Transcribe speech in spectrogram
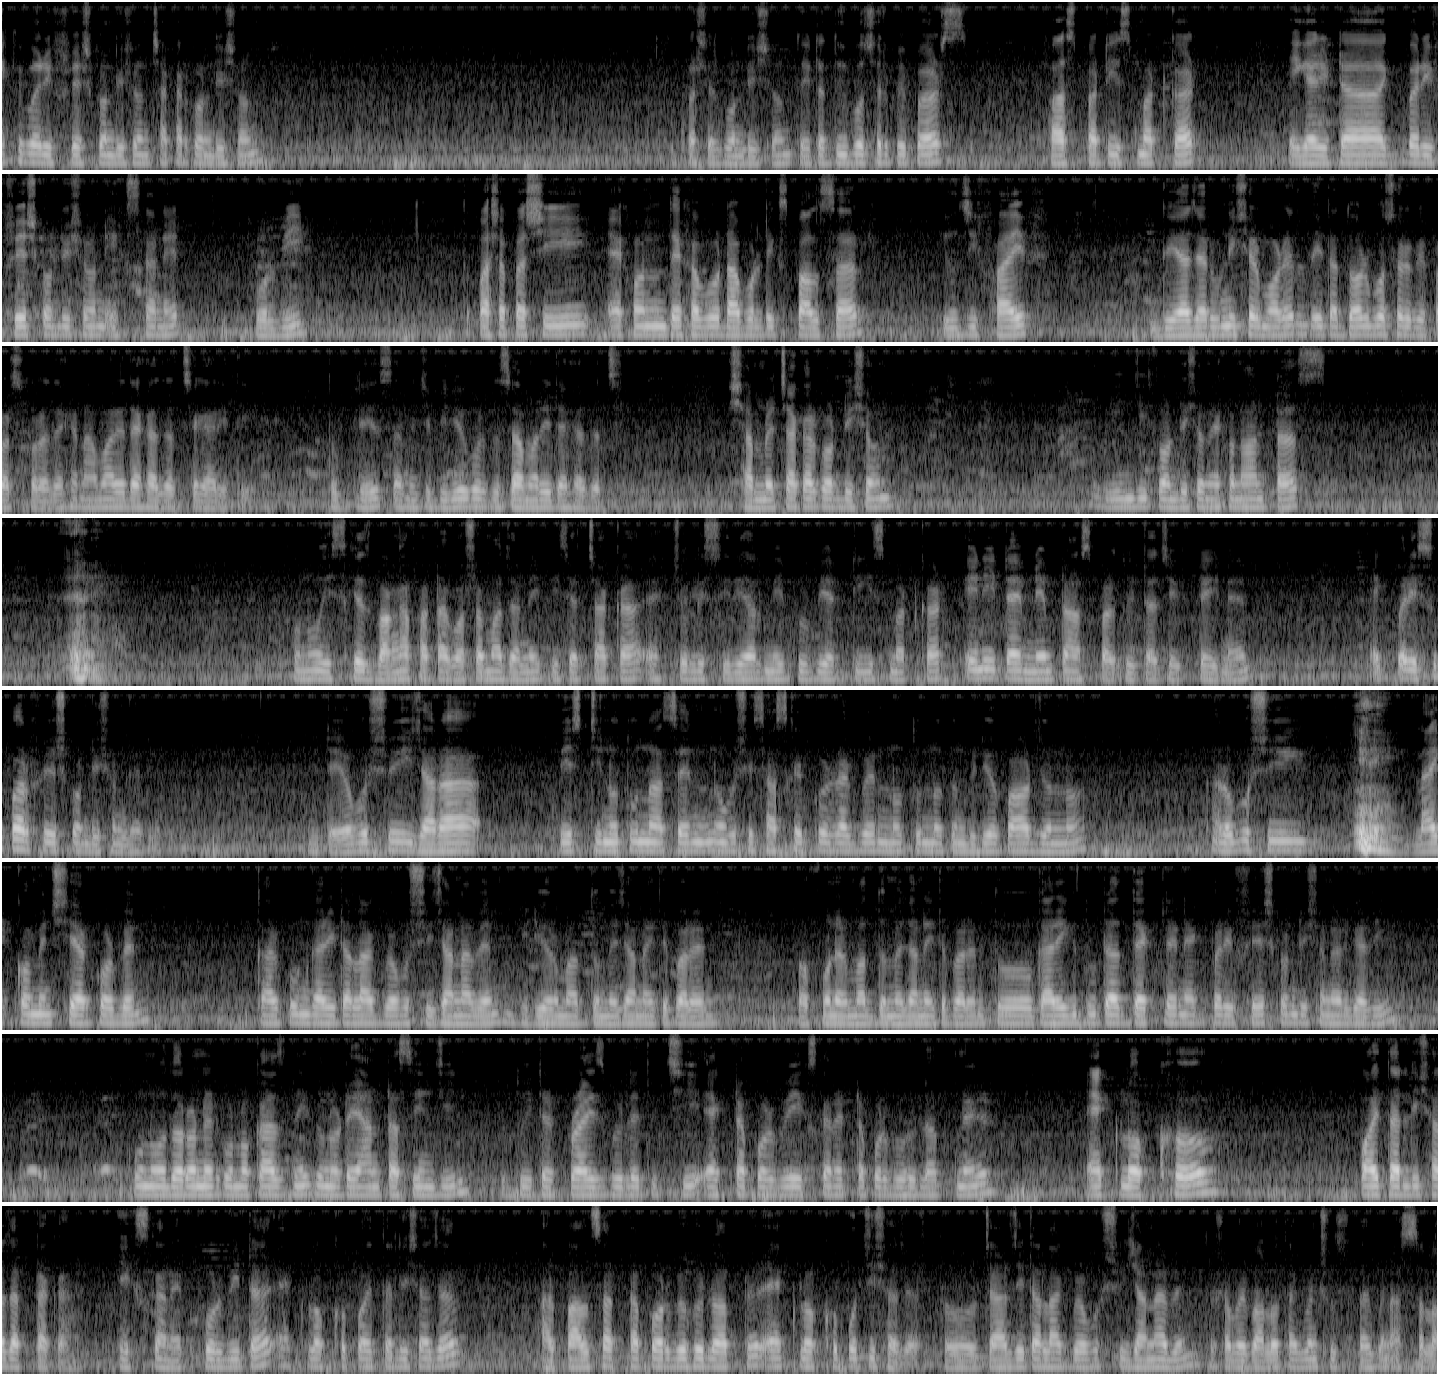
একেবারে ফ্রেশ কন্ডিশন চাকার কন্ডিশন পাশের কন্ডিশন তো এটা দুই বছর papers first party smart card এই গাড়িটা একবারই fresh condition XConnect four V পাশাপাশি এখন দেখাবো ডাবল ডিক্স পালসার ইউজি ফাইভ দুই হাজার উনিশের মডেল এটা দশ বছরের পেপার্স করা। দেখেন, আমারই দেখা যাচ্ছে গাড়িতে তো প্লিজ আমি যে ভিডিও করতেছি, আমারই দেখা যাচ্ছে। সামনের চাকার কন্ডিশন ইঞ্জিন কন্ডিশন এখন আনটাস কোনো স্কেচ ভাঙা ফাটা ঘষা মাজা নেই। পিসের চাকা actually serial Mirpur BR T smart card any time name transfer দুইটা যেটাই নেন একবারে সুপার ফ্রেশ কন্ডিশন গাড়ি। এটাই অবশ্যই, যারা পেজটি নতুন আছেন, অবশ্যই সাবস্ক্রাইব করে রাখবেন নতুন নতুন ভিডিও পাওয়ার জন্য। আর অবশ্যই লাইক কমেন্ট শেয়ার করবেন। কার কোন গাড়িটা লাগবে অবশ্যই জানাবেন ভিডিওর মাধ্যমে জানাইতে পারেন বা ফোনের মাধ্যমে জানাইতে পারেন। তো গাড়ি দুটা দেখলেন একবারই ফ্রেশ কন্ডিশনের গাড়ি। কোনো ধরনের কোনো কাজ নেই, কোনোটাই আনটাস ইঞ্জিন দুইটার প্রাইস বলে দিচ্ছি, একটা পড়বে এক্সকানেরটা পড়বে হলো আপনার এক লক্ষ পঁয়তাল্লিশ হাজার টাকা। এক্স ফোরবিটা ফোর বিটা এক লক্ষ পঁয়তাল্লিশ হাজার। আর পালসারটা পর্বে হইল আপনার এক লক্ষ পঁচিশ হাজার। তো যার যেটা লাগবে অবশ্যই জানাবেন। তো সবাই ভালো থাকবেন, সুস্থ থাকবেন। আসসালাম।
